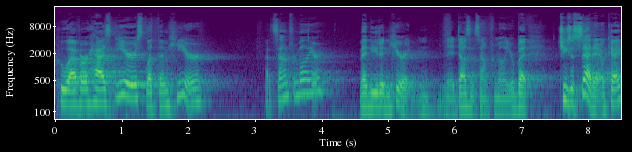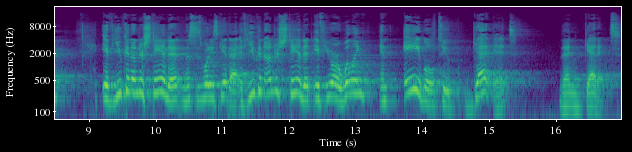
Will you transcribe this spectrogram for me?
Whoever has ears, let them hear. That sound familiar? Maybe you didn't hear it, it doesn't sound familiar, but Jesus said it, okay? If you can understand it, and this is what he's getting at, if you can understand it, if you are willing and able to get it, then get it.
